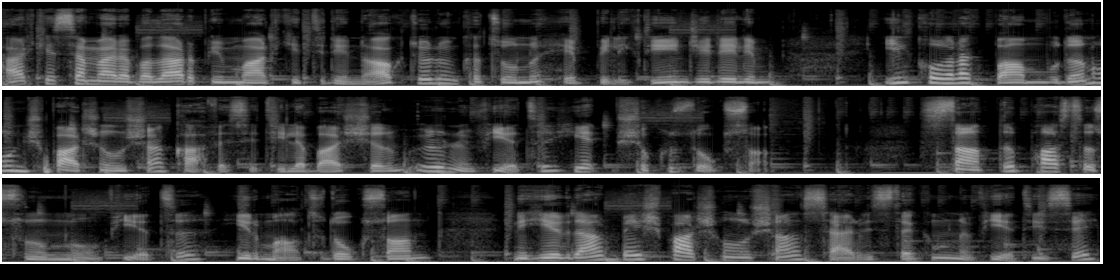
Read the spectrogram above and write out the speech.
Herkese merhabalar. Bir marketin aktörün katılımını hep birlikte inceleyelim. İlk olarak bambudan 13 parça oluşan kahve setiyle başlayalım. Ürünün fiyatı 79.90. Standlı pasta sunumluğun fiyatı 26.90. Nehirden 5 parça oluşan servis takımının fiyatı ise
